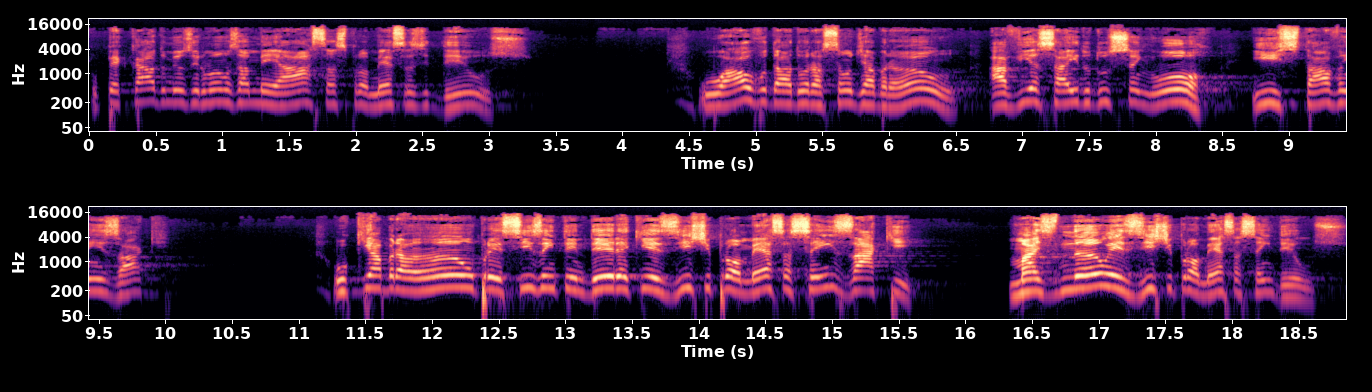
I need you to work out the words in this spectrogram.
O pecado, meus irmãos, ameaça as promessas de Deus. O alvo da adoração de Abraão havia saído do Senhor e estava em Isaac. O que Abraão precisa entender é que existe promessa sem Isaac, mas não existe promessa sem Deus.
